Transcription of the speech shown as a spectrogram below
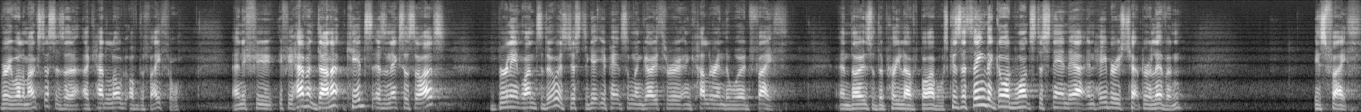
very well amongst us is a, a catalogue of the faithful. And if you, if you haven't done it, kids, as an exercise, brilliant one to do is just to get your pencil and go through and colour in the word faith and those are the pre loved Bibles. Because the thing that God wants to stand out in Hebrews chapter 11 is faith.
